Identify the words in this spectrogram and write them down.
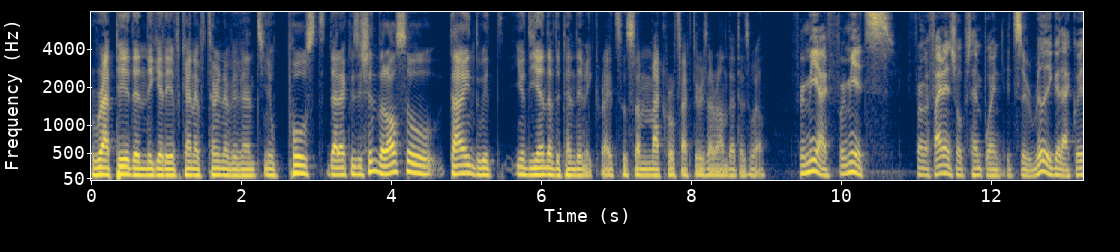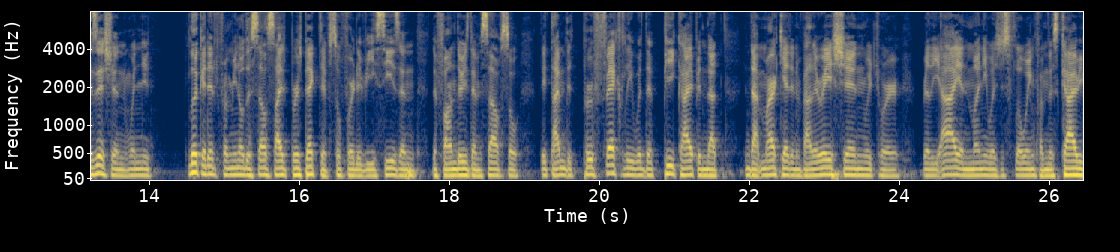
rapid and negative kind of turn of events, you know, post that acquisition, but also tied with you know the end of the pandemic, right? So some macro factors around that as well. For me, I for me it's from a financial standpoint, it's a really good acquisition when you look at it from you know the sell side perspective. So for the VCs and the founders themselves, so they timed it perfectly with the peak hype in that in that market and valuation, which were really high, and money was just flowing from the sky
